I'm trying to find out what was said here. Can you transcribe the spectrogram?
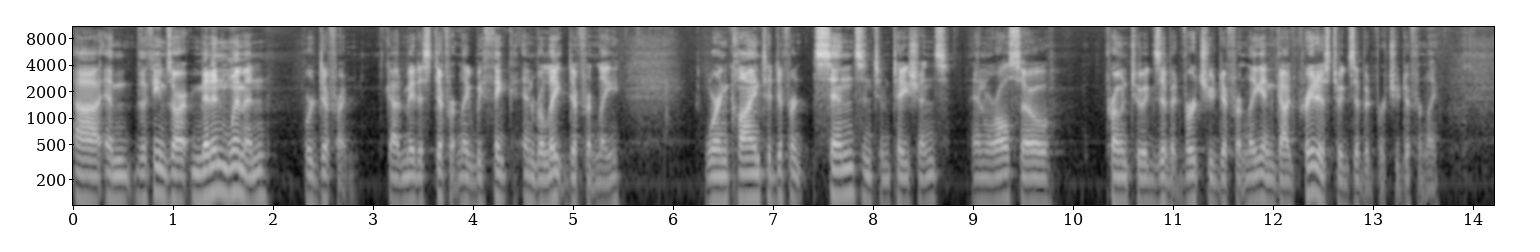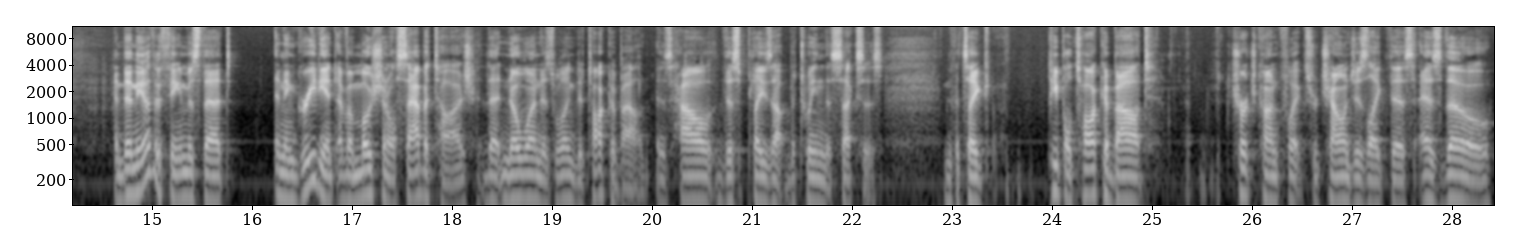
Uh, and the themes are men and women were different. God made us differently. We think and relate differently. We're inclined to different sins and temptations, and we're also prone to exhibit virtue differently, and God created us to exhibit virtue differently. And then the other theme is that an ingredient of emotional sabotage that no one is willing to talk about is how this plays out between the sexes. It's like people talk about church conflicts or challenges like this as though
